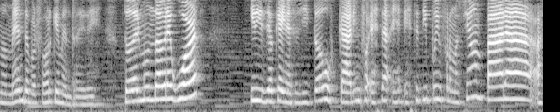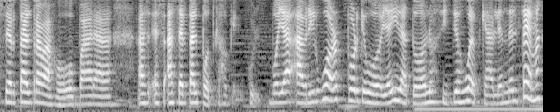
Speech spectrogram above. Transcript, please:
Momento, por favor, que me enredé. Todo el mundo abre Word y dice, ok, necesito buscar este tipo de información para hacer tal trabajo o para hacer tal podcast. Ok, cool. Voy a abrir Word porque voy a ir a todos los sitios web que hablen del tema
